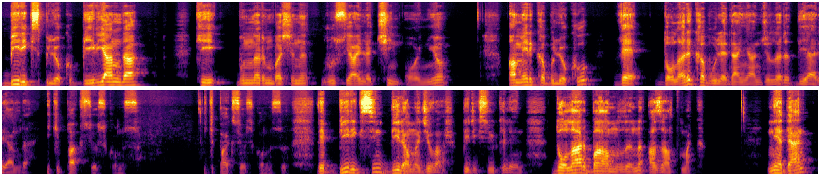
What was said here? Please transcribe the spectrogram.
1X bloku bir yanda ki bunların başını Rusya ile Çin oynuyor. Amerika bloku ve doları kabul eden yancıları diğer yanda. İki pak söz konusu. İki pak söz konusu. Ve 1X'in bir amacı var. 1X ülkelerin. Dolar bağımlılığını azaltmak. Neden?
